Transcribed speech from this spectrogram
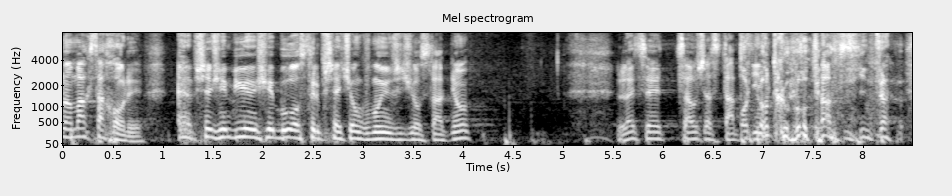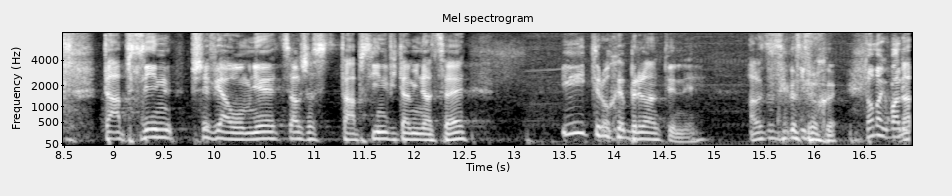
na maksa chory. Przeziębiłem się, był ostry przeciąg w moim życiu ostatnio. Lecę cały czas tapsin. Podlotku. Tapsin, ta, tapsin, przewiało mnie, cały czas tapsin, witamina C i trochę brylantyny. Ale to tylko trochę. Tomek walił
